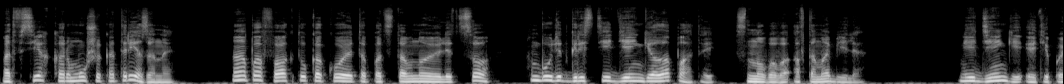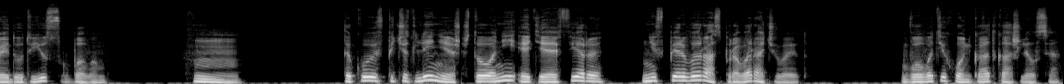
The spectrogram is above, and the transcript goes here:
от всех кормушек отрезаны, а по факту какое-то подставное лицо будет грести деньги лопатой с нового автомобиля. И деньги эти пойдут Юсуповым. Хм. Такое впечатление, что они эти аферы не в первый раз проворачивают. Вова тихонько откашлялся.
